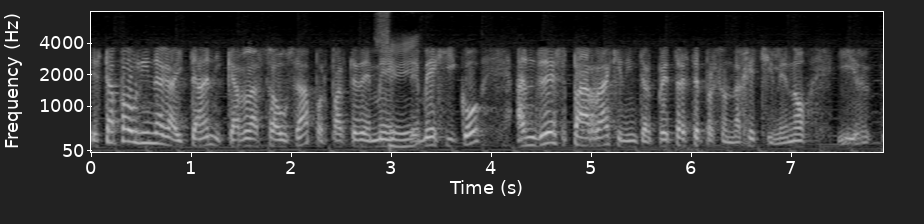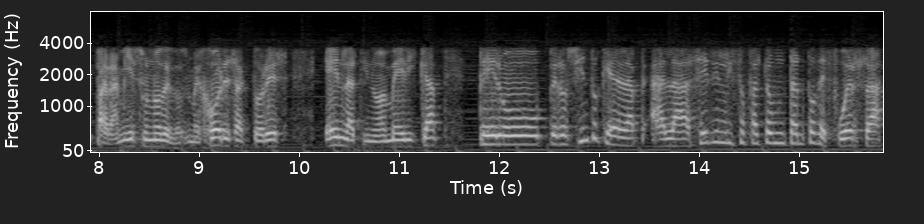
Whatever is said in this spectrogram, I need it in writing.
Está Paulina Gaitán y Carla Souza por parte de, Me- Sí. de México, Andrés Parra, quien interpreta a este personaje chileno y para mí es uno de los mejores actores en Latinoamérica, pero, pero siento que a la, a la serie le hizo falta un tanto de fuerza.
